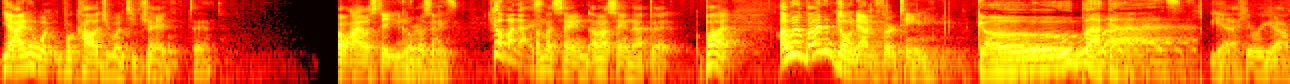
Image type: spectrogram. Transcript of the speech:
Yeah, I know what, what college you went to, Say Jay. it. Say it. Ohio State Go University. Buckeyes. Go Buckeyes. I'm not saying I'm not saying that bit, but I wouldn't mind him going down to thirteen. Go Buckeyes. Yeah, here we go.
